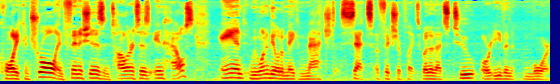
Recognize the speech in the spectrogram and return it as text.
quality control and finishes and tolerances in house. And we want to be able to make matched sets of fixture plates, whether that's two or even more.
